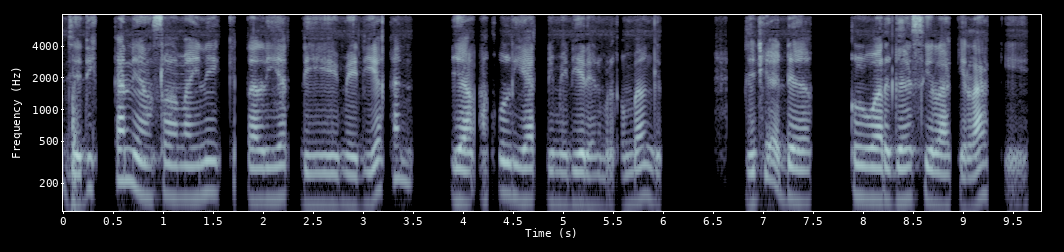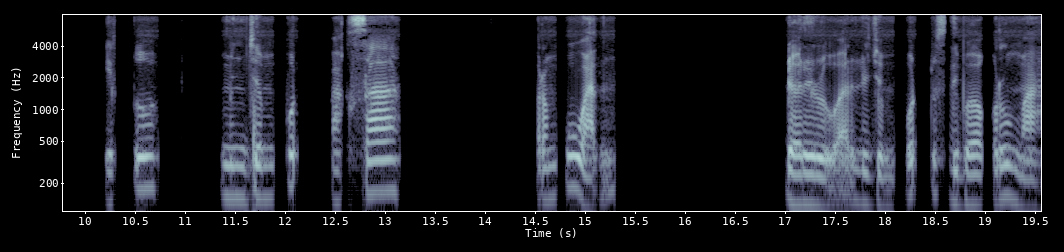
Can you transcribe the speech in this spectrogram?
Jadi kan yang selama ini kita lihat di media kan yang aku lihat di media dan berkembang gitu. Jadi ada keluarga si laki-laki itu menjemput paksa perempuan dari luar dijemput terus dibawa ke rumah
